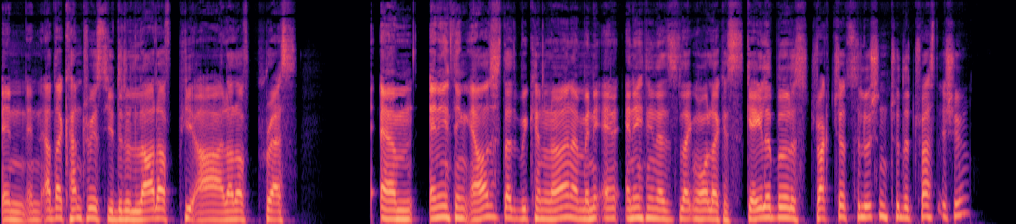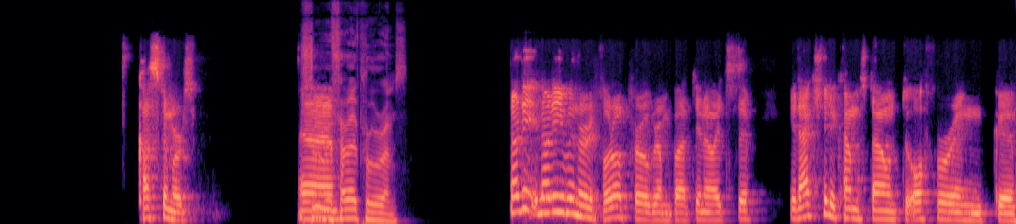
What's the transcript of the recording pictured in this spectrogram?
in in other countries you did a lot of PR, a lot of press. Um, anything else that we can learn? I mean, anything that's like more like a scalable, structured solution to the trust issue? Customers. Um, referral programs. Not not even a referral program, but you know, it's uh, it actually comes down to offering. Uh,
